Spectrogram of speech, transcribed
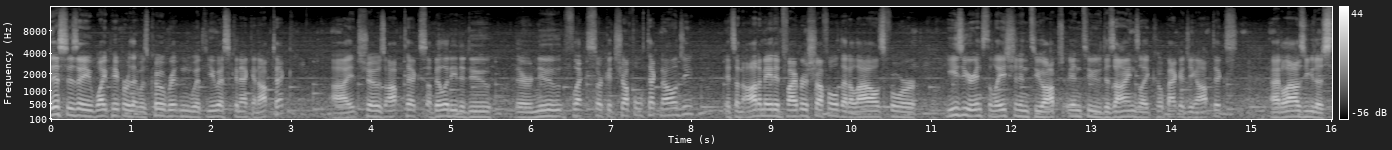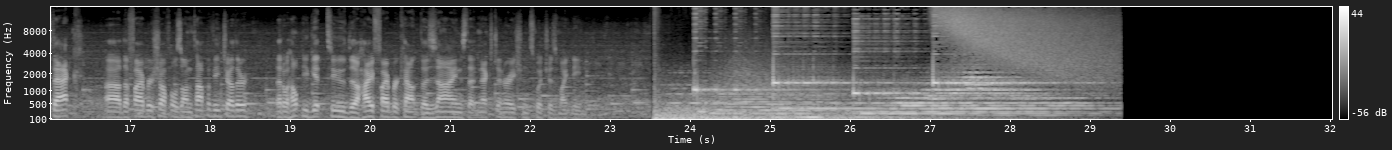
This is a white paper that was co-written with USCONEC and Optec. Uh, it shows Optec's ability to do their new flex circuit shuffle technology. It's an automated fiber shuffle that allows for easier installation into, into designs like co-packaging optics. It allows you to stack uh, the fiber shuffles on top of each other. That'll help you get to the high fiber count designs that next generation switches might need.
